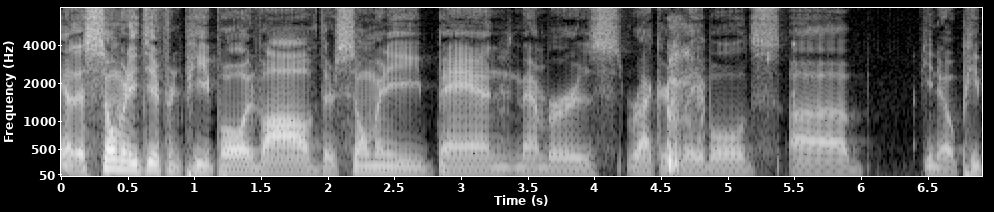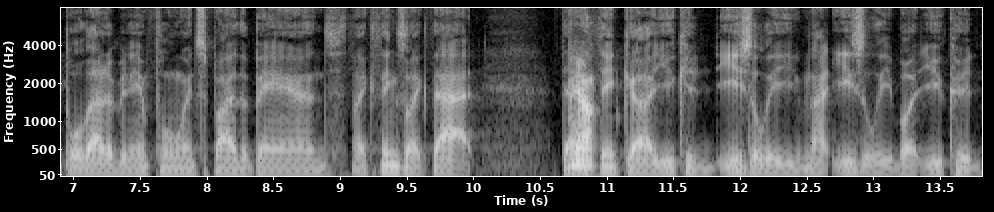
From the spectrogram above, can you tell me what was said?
yeah, there's so many different people involved. There's so many band members, record labels, uh, you know, people that have been influenced by the band, like things like that. That yeah. I think uh, you could easily, not easily, but you could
